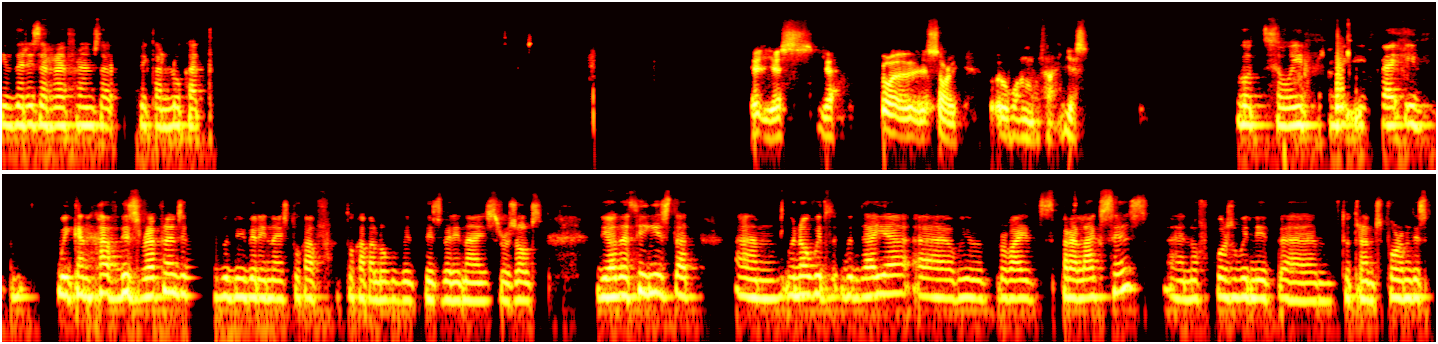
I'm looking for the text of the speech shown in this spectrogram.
if there is a reference that we can look at. Uh, yes, yeah. Oh, uh, sorry, uh, one more time, yes. Good, so if, if, I, if we can have this reference, it would be very nice to have to have a look with these very nice results. The other thing is that um, we know with, with Gaia, uh, we provide parallaxes, and of course we need um, to transform these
